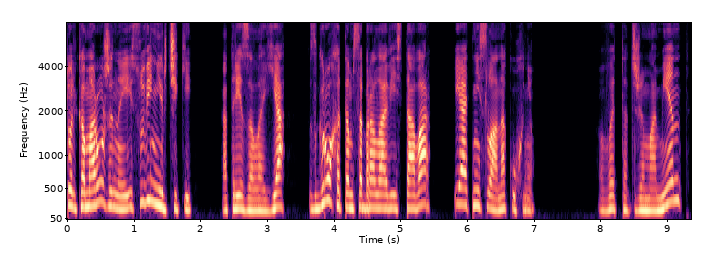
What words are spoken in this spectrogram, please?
только мороженое и сувенирчики», — отрезала я, с грохотом собрала весь товар и отнесла на кухню. В этот же момент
